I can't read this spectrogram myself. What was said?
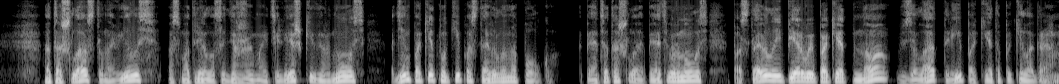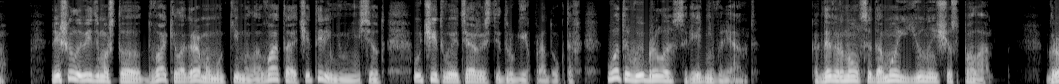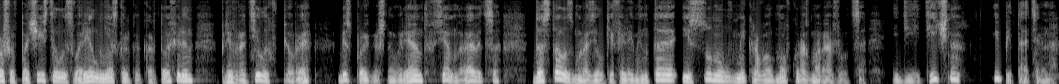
Отошла, остановилась, осмотрела содержимое тележки, вернулась, один пакет муки поставила на полку. Опять отошла, опять вернулась, поставила и первый пакет, но взяла три пакета по килограмму. Решила, видимо, что два килограмма муки маловато, а четыре не унесет, учитывая тяжести других продуктов. Вот и выбрала средний вариант. Когда вернулся домой, Юна еще спала. Грошев почистил и сварил несколько картофелин, превратил их в пюре. Беспроигрышный вариант, всем нравится. Достал из морозилки филе ментая и сунул в микроволновку размораживаться. И диетично, и питательно.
